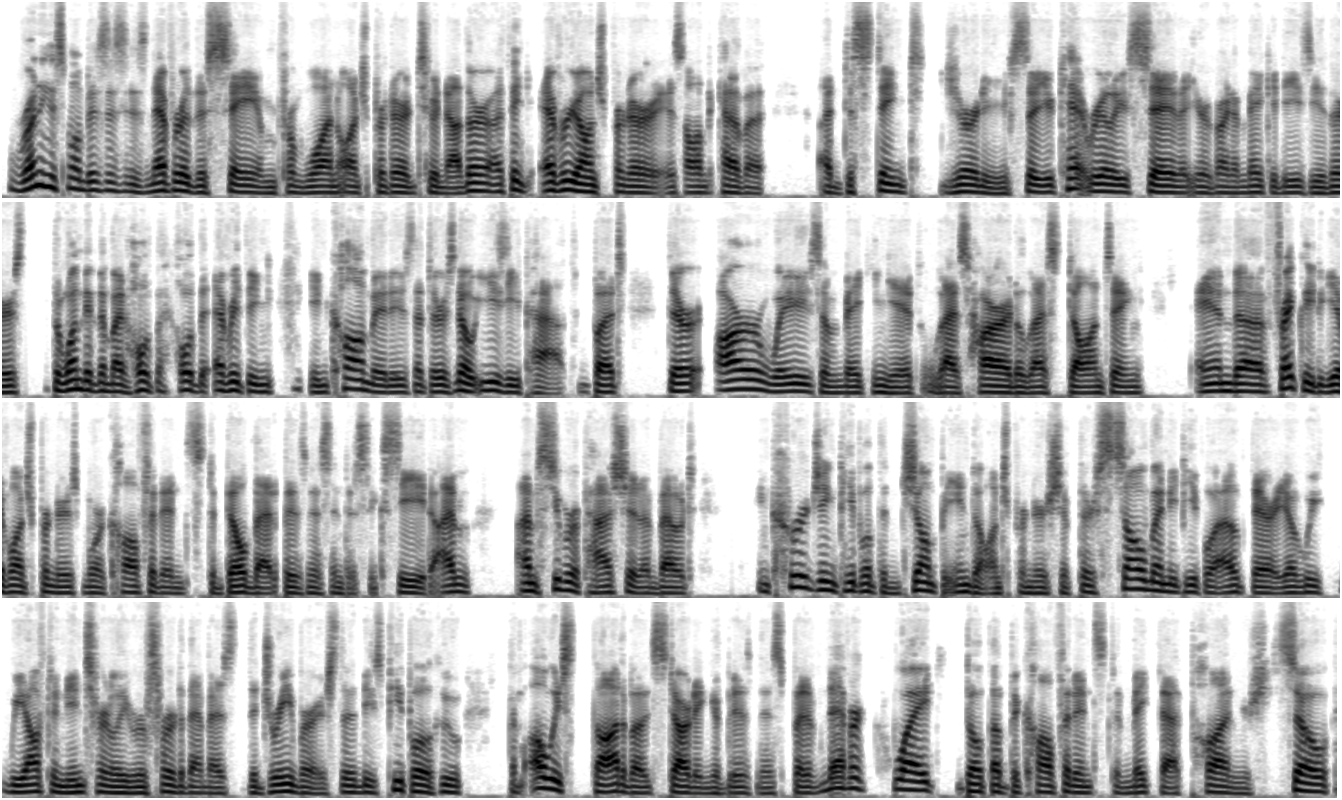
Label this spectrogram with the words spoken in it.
running a small business is never the same from one entrepreneur to another. I think every entrepreneur is on kind of a, a distinct journey. So you can't really say that you're going to make it easy. There's the one thing that might hold hold everything in common is that there's no easy path, but there are ways of making it less hard less daunting and uh, frankly, to give entrepreneurs more confidence to build that business and to succeed. I'm I'm super passionate about encouraging people to jump into entrepreneurship. There's so many people out there. You know, we we often internally refer to them as the dreamers. They're these people who have always thought about starting a business, but have never quite built up the confidence to make that plunge. So,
